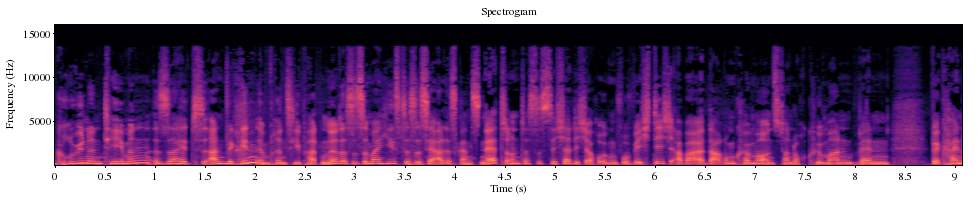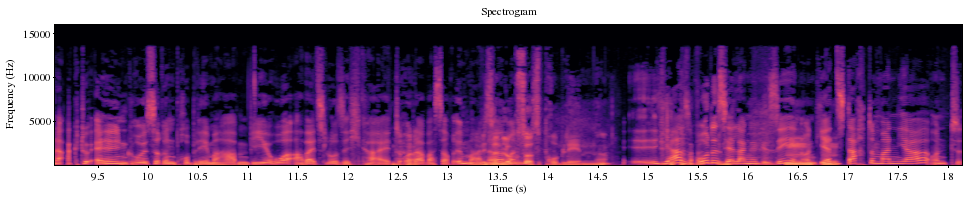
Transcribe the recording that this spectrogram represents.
grünen Themen seit Anbeginn im Prinzip hatten. Ne? Dass es immer hieß, das ist ja alles ganz nett und das ist sicherlich auch irgendwo wichtig, aber darum können wir uns dann doch kümmern, wenn wir keine aktuellen größeren Probleme haben, wie hohe Arbeitslosigkeit ja. oder was auch immer. Diese ne? Luxusproblem, ne? Äh, ja, so wurde es ja lange gesehen. Mhm, und jetzt dachte man ja, und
